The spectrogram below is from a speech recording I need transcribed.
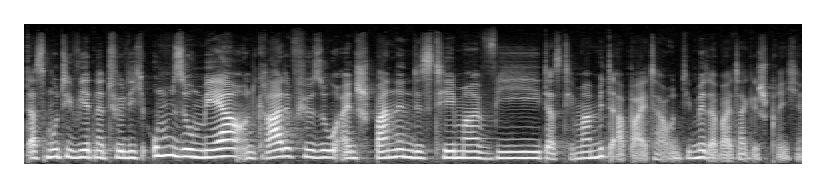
Das motiviert natürlich umso mehr und gerade für so ein spannendes Thema wie das Thema Mitarbeiter und die Mitarbeitergespräche.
